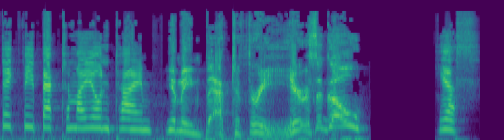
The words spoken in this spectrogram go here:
Take me back to my own time. You mean back to three years ago? Yes.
